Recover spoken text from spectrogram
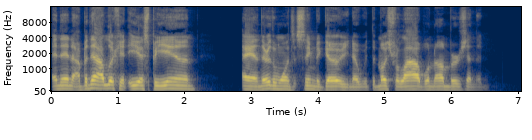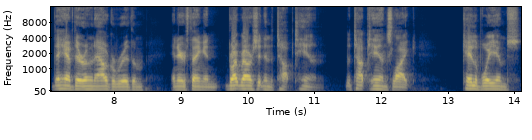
And then, uh, but then I look at ESPN, and they're the ones that seem to go, you know, with the most reliable numbers, and the, they have their own algorithm and everything. And Brock Bowers sitting in the top ten. The top tens like Caleb Williams,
